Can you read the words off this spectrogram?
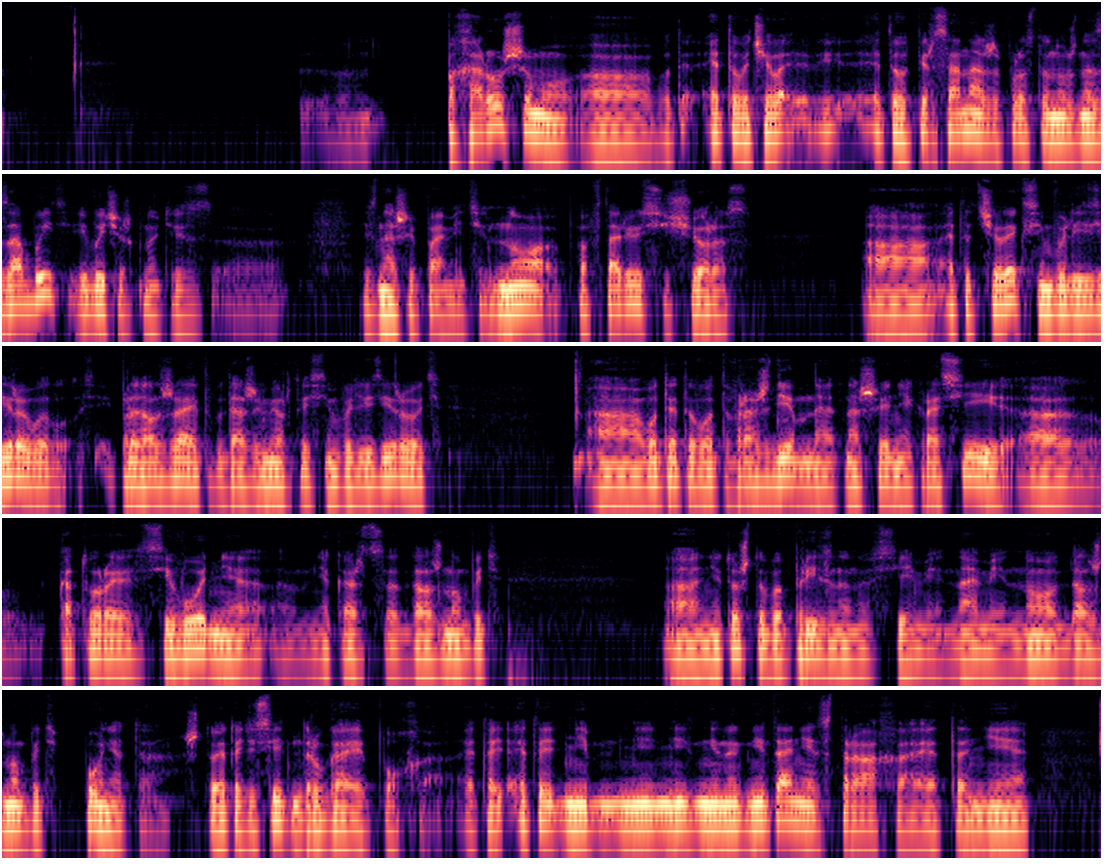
по-хорошему а, вот этого, человека, этого персонажа просто нужно забыть и вычеркнуть из, а, из нашей памяти. Но, повторюсь еще раз, а, этот человек символизировал и продолжает даже мертвый символизировать вот это вот враждебное отношение к России, которое сегодня, мне кажется, должно быть а, не то чтобы признано всеми нами, но должно быть понято, что это действительно другая эпоха. Это, это не, не, не нагнетание страха, это не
